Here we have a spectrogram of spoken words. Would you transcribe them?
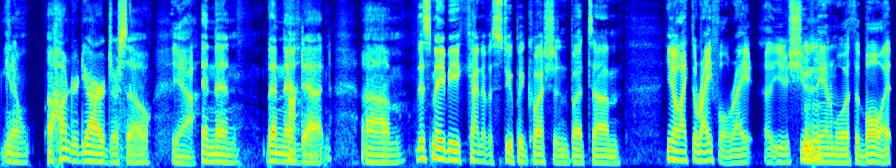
you know a hundred yards or so yeah. and then then they're dead um this may be kind of a stupid question, but um, you know, like the rifle, right? Uh, you shoot an animal with a bullet,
